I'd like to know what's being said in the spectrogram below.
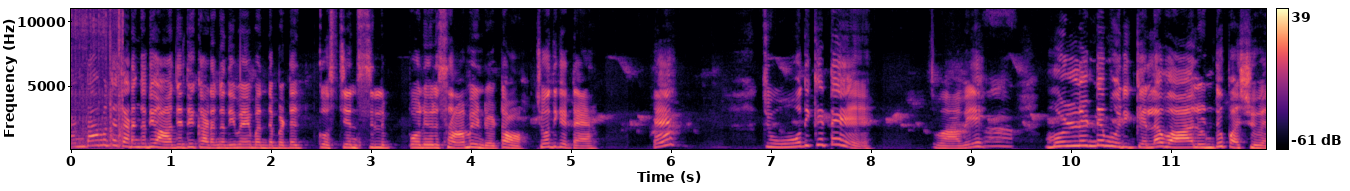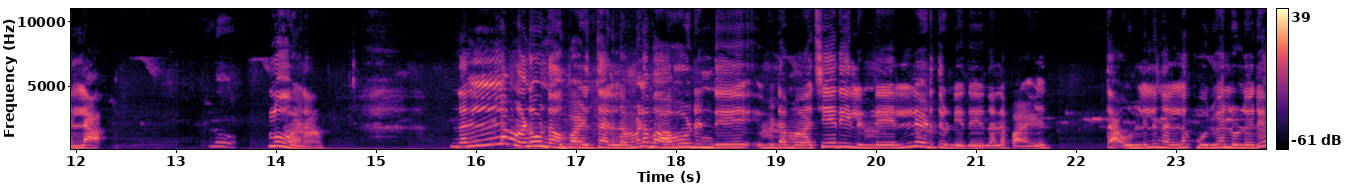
രണ്ടാമത്തെ കടങ്കഥയും ആദ്യത്തെ കടങ്കഥയുമായി ബന്ധപ്പെട്ട ക്വസ്റ്റ്യൻസിൽ പോലെ ഒരു സാമ്യമുണ്ട് കേട്ടോ. ചോദിക്കട്ടെ? ഏ? ചോദിക്കട്ടെ? വാവേ. മുള്ളുണ്ട് മുരിക്കല്ല വാലുണ്ട് പശുവല്ല. ക്ലൂ വേണം? നല്ല മണം ഉണ്ടാവും പഴുത്താൽ. നമ്മളെ ബാവോടുണ്ട് ഇവിടെ മാച്ചേരിയിലുണ്ട് എല്ലായിടത്തും ഉണ്ട് ഇത്. നല്ല പഴുത്ത ഉള്ളിൽ നല്ല കുരുവല്ലുള്ളൊരു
